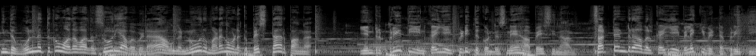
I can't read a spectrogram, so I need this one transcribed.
இந்த ஒன்னுத்துக்கும் உதவாத சூர்யாவை விட அவங்க நூறு மடங்கு உனக்கு பெஸ்டா இருப்பாங்க. என்று பிரீத்தியின் கையை பிடித்துக்கொண்டு ஸ்னேகா பேசினாள். சட்டென்று அவள் கையை விலக்கிவிட்ட பிரீத்தி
